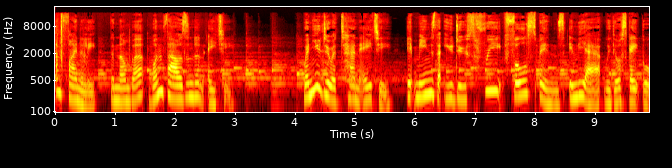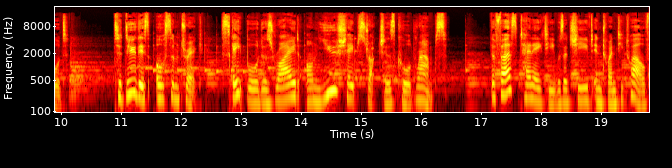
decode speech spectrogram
And finally, the number 1080. When you do a 1080, it means that you do three full spins in the air with your skateboard. To do this awesome trick, skateboarders ride on U shaped structures called ramps. The first 1080 was achieved in 2012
